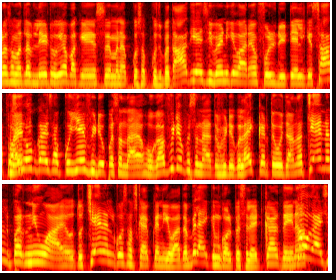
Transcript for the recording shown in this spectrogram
थोड़ा सा मतलब लेट हो गया बाकी इससे मैंने आपको सब कुछ बता दिया इस इवेंट के बारे में फुल डिटेल के साथ। आई होप गाइस आपको ये वीडियो पसंद आया होगा। वीडियो पसंद आया तो वीडियो को लाइक करते हुए जाना। चैनल पर न्यू आए हो तो चैनल को सब्सक्राइब करने के बाद बेल आइकन कॉल पर सेलेक्ट कर देना। तो गाइस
